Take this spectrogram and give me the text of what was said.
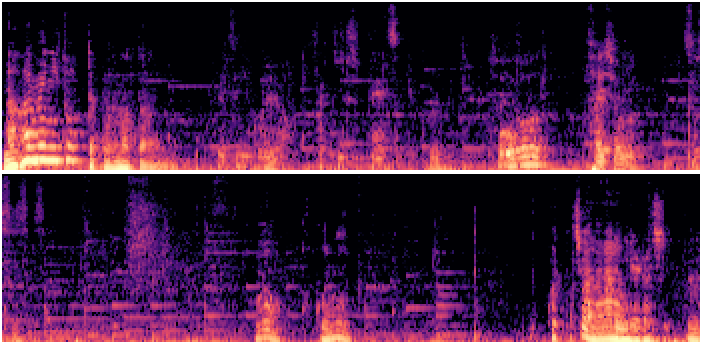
長めに取ってこれなったの。今で次これよ。さっき切ったやつ。それを最初に。そうそうそうそう。のここにちは斜めに入れるらしい。うんうん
